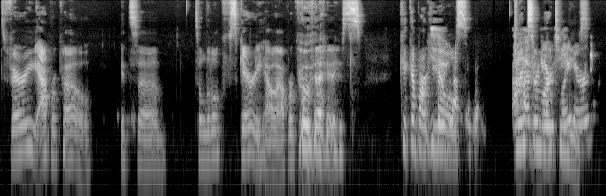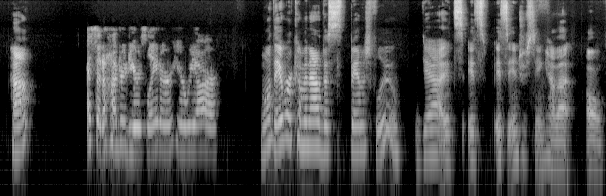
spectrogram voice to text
it's very apropos. It's uh it's a little scary how apropos that is. Kick up our heels, So, yeah, a drink some martinis, later, huh? I said a hundred years later, here we are. Well, they were coming out of the Spanish flu. Yeah, it's it's it's interesting how that all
